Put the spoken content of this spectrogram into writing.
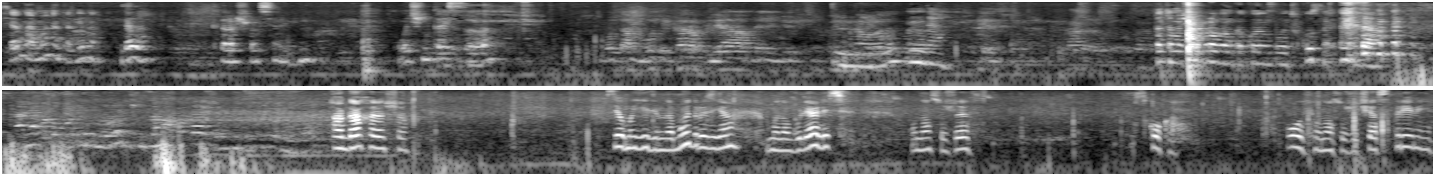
Все нормально, так видно? Да, да. Хорошо, все видно. Очень красиво. Да. Потом еще попробуем, какой он будет вкусный. Да. Ага, хорошо. Все, мы едем домой, друзья. Мы нагулялись. У нас уже сколько? Ой, у нас уже час времени.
